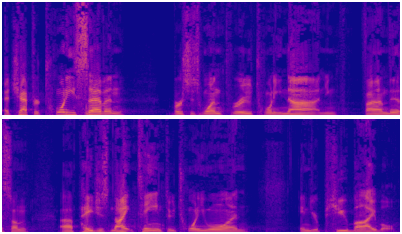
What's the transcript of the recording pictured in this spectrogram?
at chapter 27, verses 1 through 29. You can find this on uh, pages 19 through 21 in your Pew Bible.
